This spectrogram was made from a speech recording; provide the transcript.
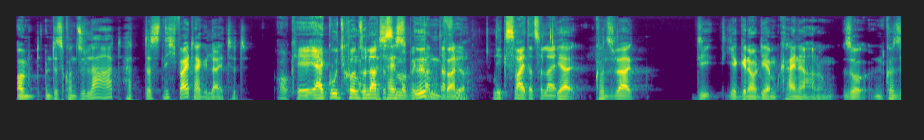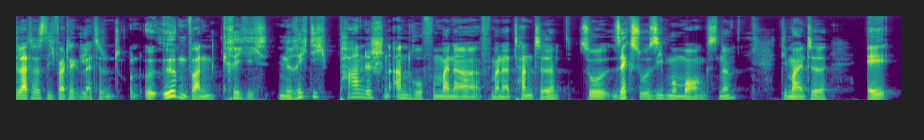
Und, und das Konsulat hat das nicht weitergeleitet. Okay, ja gut, Konsulat Das ist heißt, immer bekannt dafür, nichts weiterzuleiten. Ja, Konsulat, die, ja genau, die haben keine Ahnung. So, ein Konsulat hat das nicht weitergeleitet. Und, und irgendwann kriege ich einen richtig panischen Anruf von meiner, von meiner Tante, so 6 Uhr, 7 Uhr morgens, ne? Die meinte, ey,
